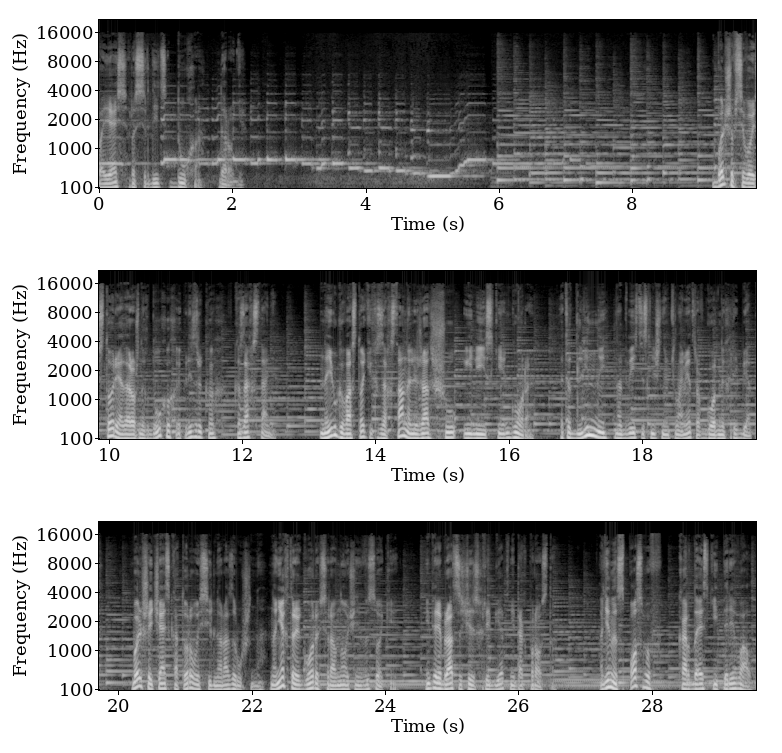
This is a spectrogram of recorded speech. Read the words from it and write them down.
боясь рассердить духа дороги. Больше всего историй о дорожных духах и призраках в Казахстане. На юго-востоке Казахстана лежат Шу-Илийские горы. Это длинный на 200 с лишним километров горный хребет – большая часть которого сильно разрушена. Но некоторые горы все равно очень высокие, и перебраться через хребет не так просто. Один из способов – Кардайский перевал.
